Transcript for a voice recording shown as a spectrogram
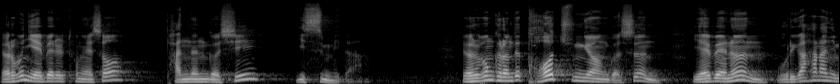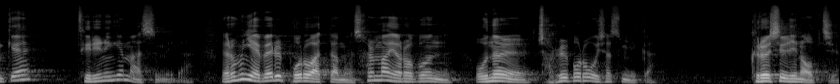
여러분 예배를 통해서 받는 것이 있습니다. 여러분 그런데 더 중요한 것은 예배는 우리가 하나님께 드리는 게 맞습니다. 여러분 예배를 보러 왔다면 설마 여러분 오늘 저를 보러 오셨습니까? 그러실 리는 없지요.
